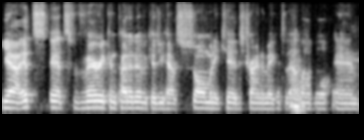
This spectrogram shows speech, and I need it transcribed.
Yeah, it's it's very competitive because you have so many kids trying to make it to that mm-hmm. level, and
